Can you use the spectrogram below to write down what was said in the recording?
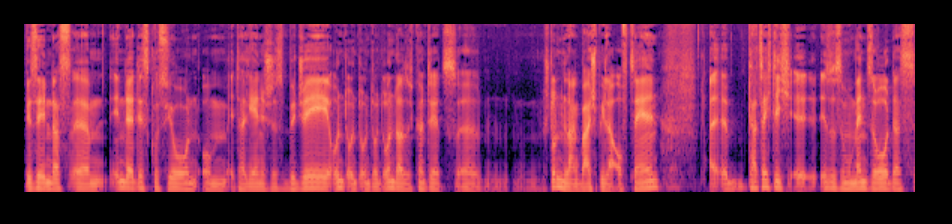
wir sehen das ähm, in der Diskussion um italienisches Budget und, und, und, und, und. Also ich könnte jetzt äh, stundenlang Beispiele aufzählen. Äh, tatsächlich äh, ist es im Moment so, dass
